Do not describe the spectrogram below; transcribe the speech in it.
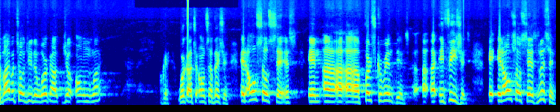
The Bible told you to work out your own what? Okay, work out your own salvation. It also says in uh, uh, uh, uh Corinthians, uh, uh, Ephesians, it, it, also says, listen,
